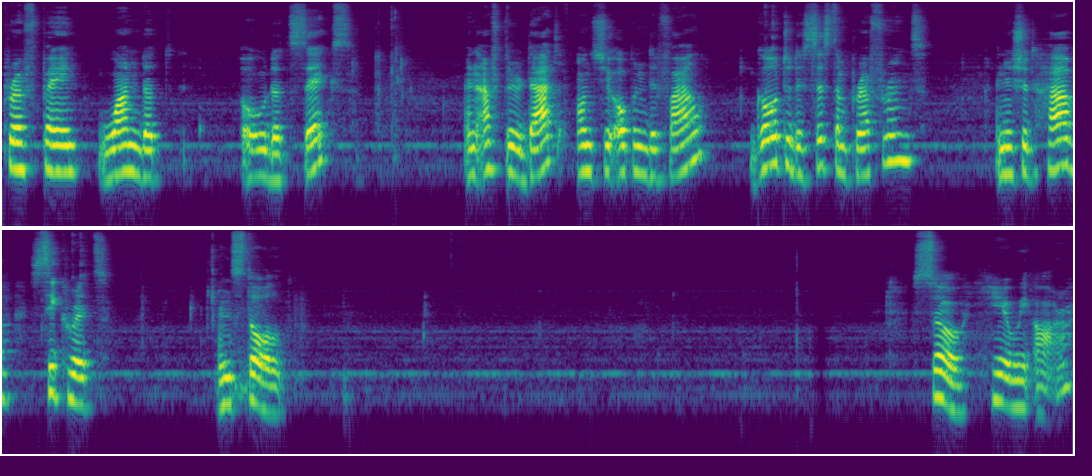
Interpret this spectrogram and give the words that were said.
PrefPane 1.0.6 and after that, once you open the file, go to the system preference and you should have secrets installed. So here we are.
